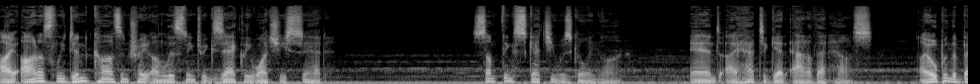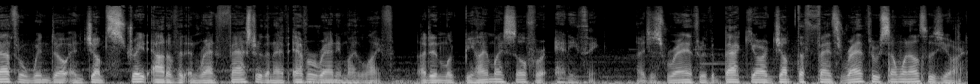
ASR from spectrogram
I honestly didn't concentrate on listening to exactly what she said. Something sketchy was going on, and I had to get out of that house. I opened the bathroom window and jumped straight out of it and ran faster than I've ever ran in my life. I didn't look behind myself or anything. I just ran through the backyard, jumped the fence, ran through someone else's yard,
